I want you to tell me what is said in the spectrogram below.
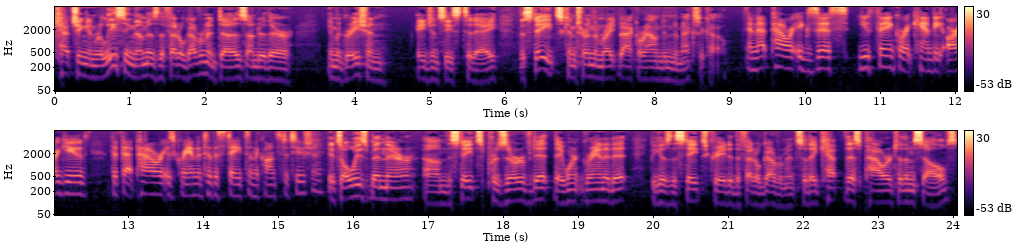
catching and releasing them, as the federal government does under their immigration agencies today, the states can turn them right back around into Mexico. And that power exists, you think, or it can be argued that that power is granted to the states in the Constitution? It's always been there. Um, the states preserved it. They weren't granted it because the states created the federal government. So they kept this power to themselves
